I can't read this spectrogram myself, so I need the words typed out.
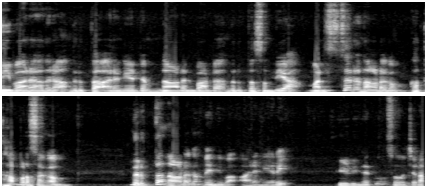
ദീപാരാധന നൃത്ത അരങ്ങേറ്റം നാടൻപാട്ട് നൃത്തസന്ധ്യ മത്സര നാടകം കഥാപ്രസംഗം നൃത്ത നാടകം എന്നിവ അരങ്ങേറി. സോച്ചിറ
